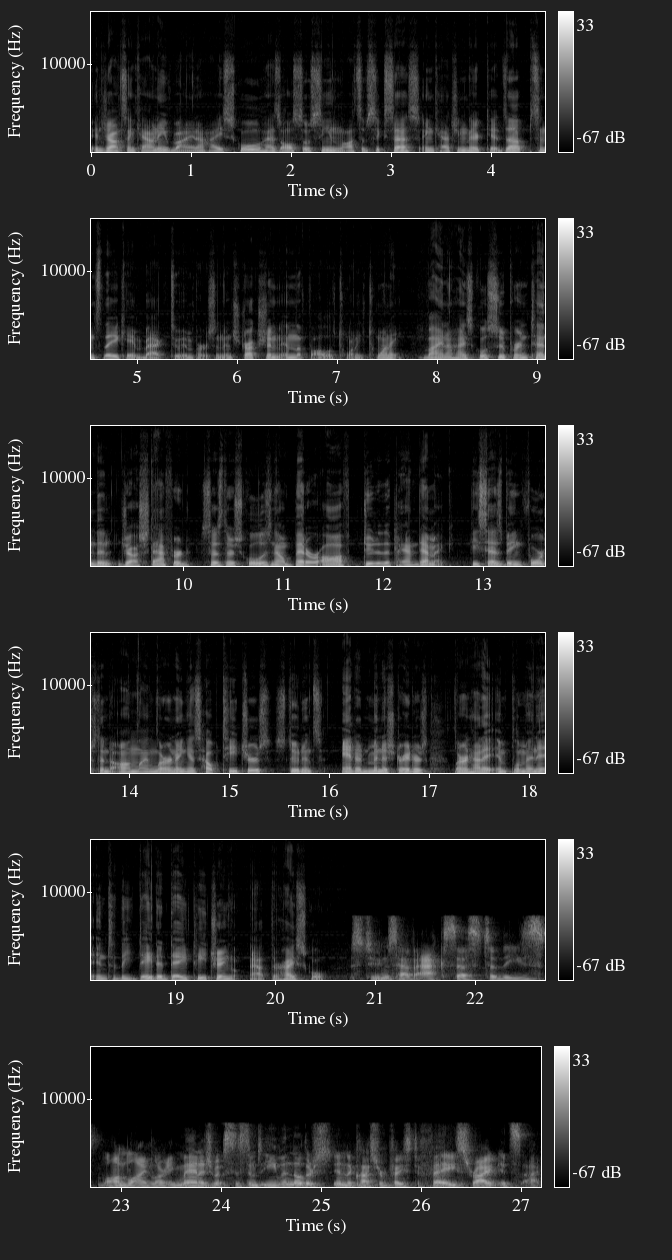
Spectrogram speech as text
In Johnson County, Vienna High School has also seen lots of success in catching their kids up since they came back to in person instruction in the fall of 2020. Vienna High School Superintendent Josh Stafford says their school is now better off due to the pandemic. He says being forced into online learning has helped teachers, students, and administrators learn how to implement it into the day to day teaching at their high school students have access to these online learning management systems, even though they're in the classroom face to face, right? It's I,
